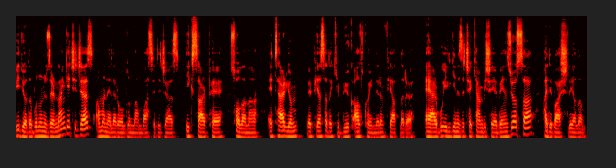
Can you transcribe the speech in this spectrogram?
videoda bunun üzerinden geçeceğiz ama neler olduğundan bahsedeceğiz. XRP, Solana, Ethereum ve piyasadaki büyük altcoin'lerin fiyatları. Eğer bu ilginizi çeken bir şeye benziyorsa hadi başlayalım.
